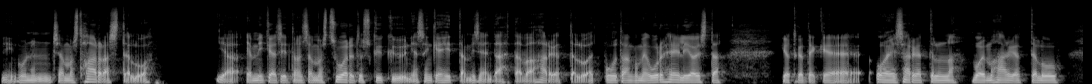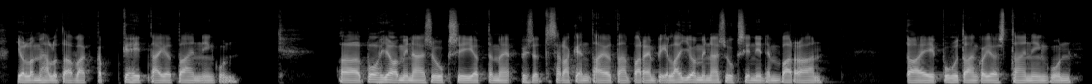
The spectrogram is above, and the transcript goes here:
niin kuin semmoista harrastelua ja, ja mikä sitten on semmoista suorituskykyyn ja sen kehittämiseen tähtävää harjoittelua. Et puhutaanko me urheilijoista, jotka tekee oheisharjoitteluna voimaharjoittelua, jolla me halutaan vaikka kehittää jotain niin kuin, ö, pohjaominaisuuksia, jotta me pystyttäisiin rakentamaan jotain parempia lajiominaisuuksia niiden varaan, tai puhutaanko jostain niin kuin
